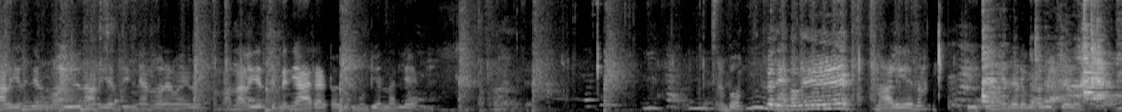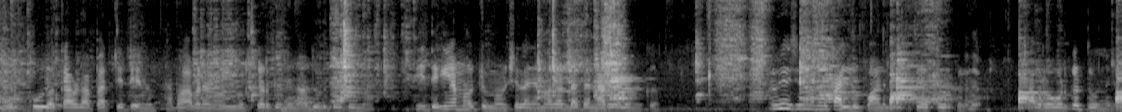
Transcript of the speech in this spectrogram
നാളികേരം ചെല്ലുമ്പോൾ ഇത് നാളികേരം തിന്നാന്ന് പറയുമ്പോൾ വെക്കും നാളികേരത്തിന്റെ ഞാരാട്ടോ അതിൽ മുടിയും നല്ല അപ്പം നാളികേരം തീറ്റും അതിന്റെ ഇടയിൽ കൂടെ കുട്ടികളും മുറുക്കും ഇതൊക്കെ അവിടെ പറ്റിട്ടേന്നു അപ്പോൾ അവിടെ നിന്ന് മുറുക്ക് കിടക്കുന്നുണ്ട് അത് എടുത്തിട്ടുന്നു തീറ്റയ്ക്ക് നമ്മളൊട്ടും മോശമില്ല. നമ്മൾ കണ്ടാൽ തന്നെ അറിയാലോ നമുക്ക്. അതിനുശേഷം നമ്മൾ കല്ലുപ്പാണ് ചേർത്ത് കൊടുക്കുന്നത്. കൊടുക്ക് എടുത്തുകൊണ്ടില്ല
